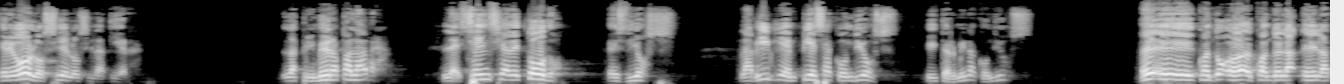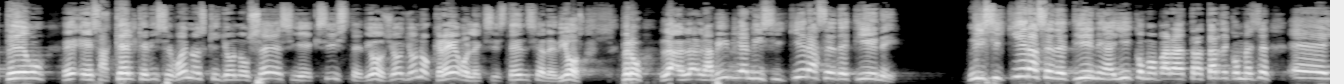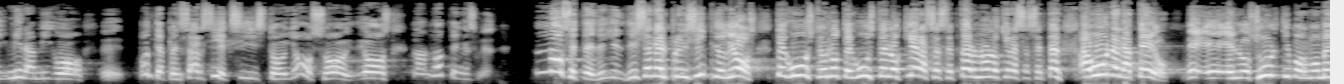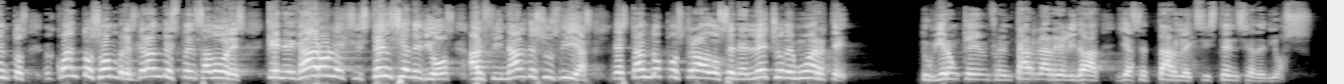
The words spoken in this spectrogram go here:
Creó los cielos y la tierra. La primera palabra, la esencia de todo es Dios. La Biblia empieza con Dios y termina con Dios. Eh, cuando, ah, cuando el, ateo es aquel que dice, bueno, es que yo no sé si existe Dios, yo, yo no creo la existencia de Dios, pero la- la Biblia ni siquiera se detiene, ni siquiera se detiene allí como para tratar de convencer, hey, mira amigo, eh, ponte a pensar, si existo, yo soy Dios, no, no tengas, no se te dice en el principio Dios, te guste o no te guste, lo quieras aceptar o no lo quieras aceptar. Aún el ateo, eh, eh, en los últimos momentos, cuántos hombres, grandes pensadores, que negaron la existencia de Dios al final de sus días, estando postrados en el lecho de muerte, tuvieron que enfrentar la realidad y aceptar la existencia de Dios.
